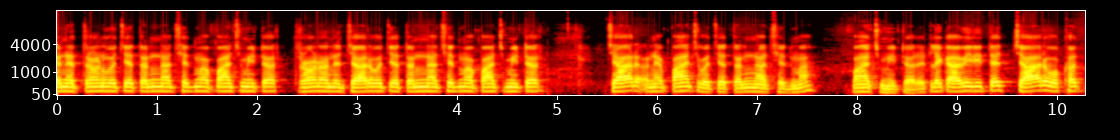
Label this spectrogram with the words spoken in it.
અને ત્રણ વચ્ચે ત્રણના છેદમાં પાંચ મીટર, ત્રણ અને ચાર વચ્ચે ત્રણના છેદમાં પાંચ મીટર ચાર અને પાંચ વચ્ચે તનના છેદમાં પાંચ મીટર. એટલે કે આવી રીતે ચાર વખત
